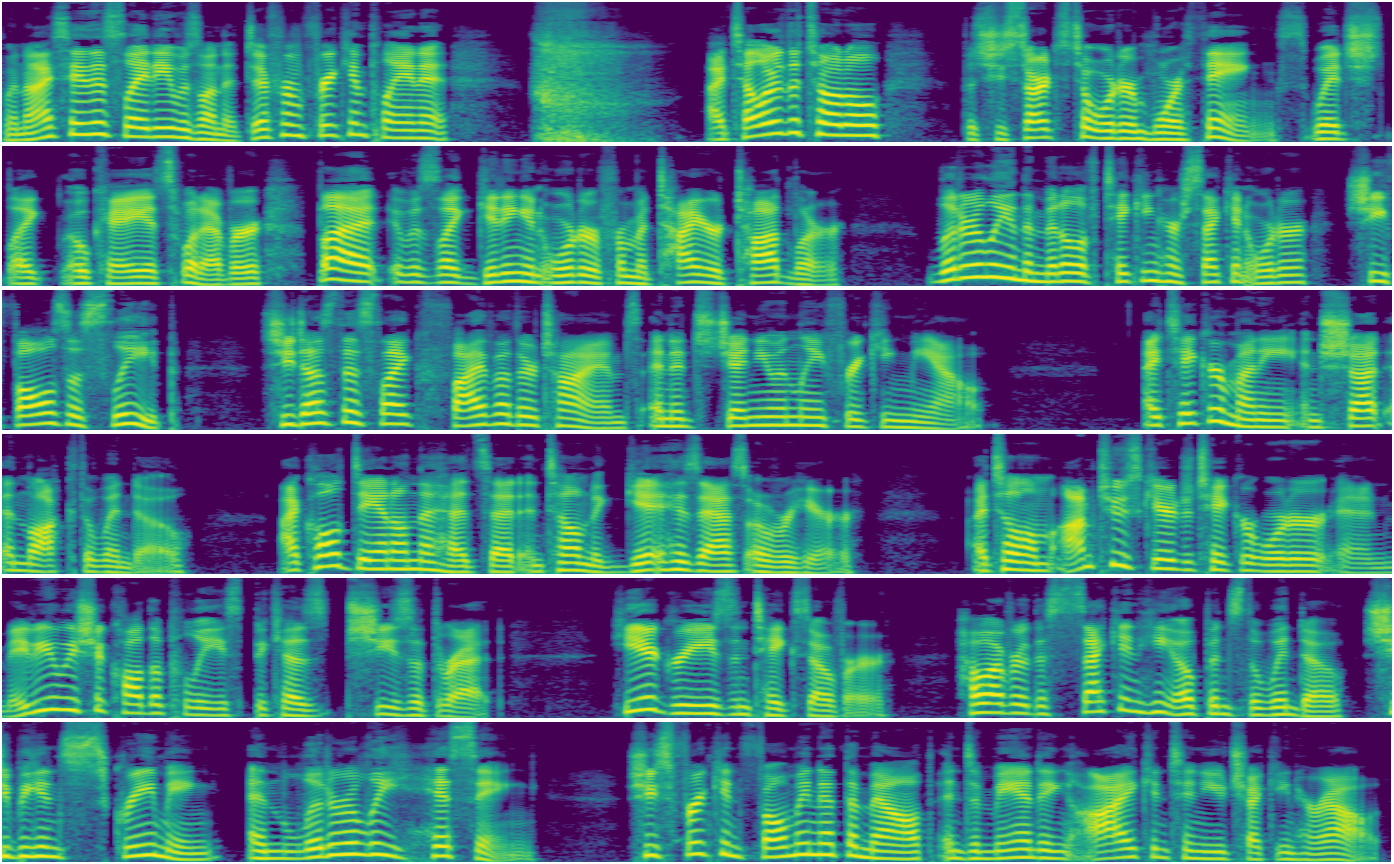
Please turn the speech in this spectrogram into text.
When I say this lady was on a different freaking planet, I tell her the total, but she starts to order more things, which, like, okay, it's whatever. But it was like getting an order from a tired toddler. Literally, in the middle of taking her second order, she falls asleep. She does this like five other times, and it's genuinely freaking me out. I take her money and shut and lock the window. I call Dan on the headset and tell him to get his ass over here. I tell him I'm too scared to take her order and maybe we should call the police because she's a threat. He agrees and takes over. However, the second he opens the window, she begins screaming and literally hissing. She's freaking foaming at the mouth and demanding I continue checking her out.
